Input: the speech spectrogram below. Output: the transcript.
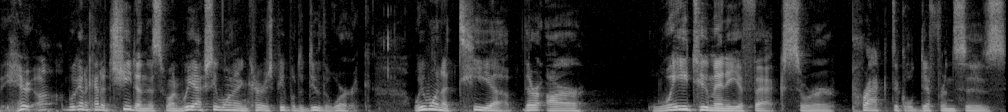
here uh, we're going to kind of cheat on this one. We actually want to encourage people to do the work. We want to tee up. There are way too many effects or practical differences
